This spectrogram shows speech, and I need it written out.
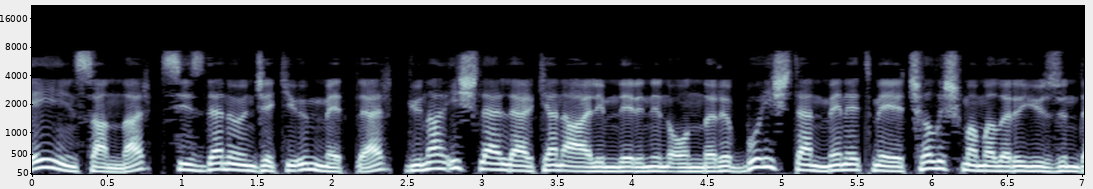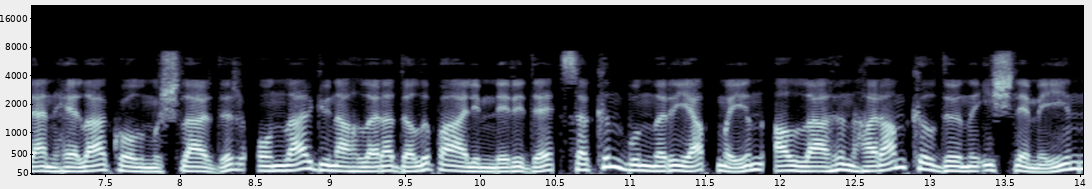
ey insanlar, sizden önceki ümmetler, günah işlerlerken alimlerinin onları bu işten men etmeye çalışmamaları yüzünden helak olmuşlardır, onlar günahlara dalıp alimleri de, sakın bunları yapmayın, Allah'ın haram kıldığını işlemeyin, işlemeyin,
